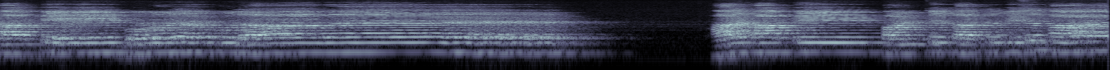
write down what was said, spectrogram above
ਆਪੇ ਬੋਲ ਬੁਲਾਵੇ। ਹਰ ਆਪੇ ਪੰਚ ਤਤ ਵਿਸਥਾਰਾ।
